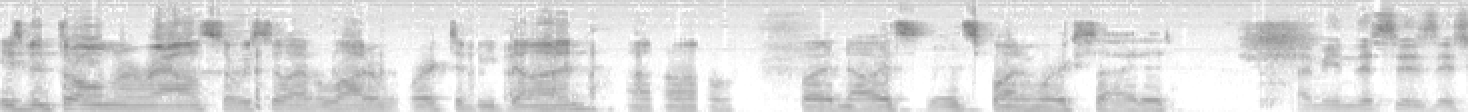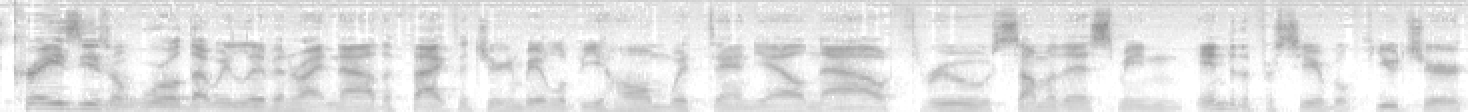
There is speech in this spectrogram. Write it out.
he's been throwing them around. So we still have a lot of work to be done. Um, but no, it's it's fun and we're excited. I mean, this is as crazy as a world that we live in right now. The fact that you're going to be able to be home with Danielle now through some of this, I mean, into the foreseeable future,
